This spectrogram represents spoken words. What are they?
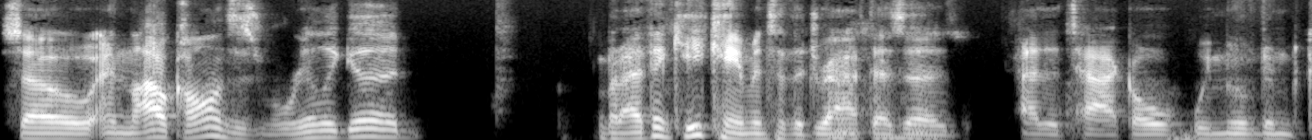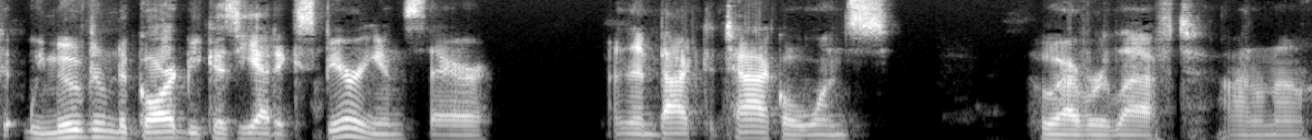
So and La'el Collins is really good, but I think he came into the draft as a as a tackle. We moved him we moved him to guard because he had experience there, and then back to tackle once whoever left. I don't know.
